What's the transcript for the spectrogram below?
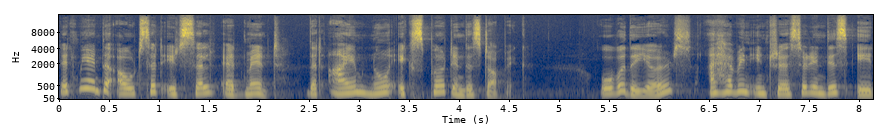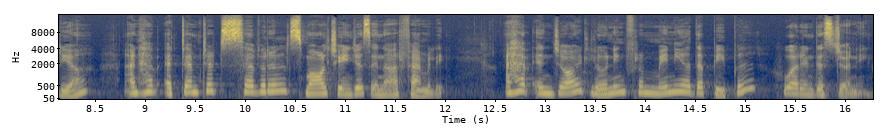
Let me at the outset itself admit that I am no expert in this topic. Over the years, I have been interested in this area and have attempted several small changes in our family. I have enjoyed learning from many other people who are in this journey.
